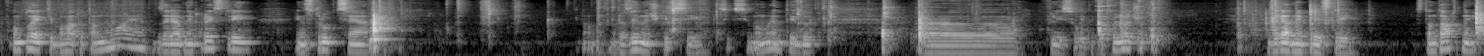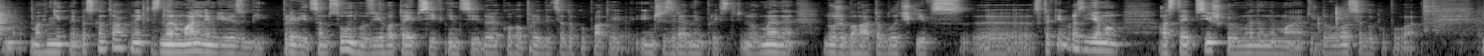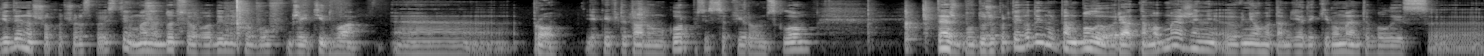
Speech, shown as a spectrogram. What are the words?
В комплекті багато там немає. Зарядний пристрій, інструкція. Там резиночки, всі, ці всі моменти йдуть. Е, Флісовий такий кульочок. Зарядний пристрій стандартний, магнітний безконтактний з нормальним USB. Привіт Samsung з його Type-C в кінці, до якого прийдеться докупати інший зарядний пристрій. Ну, в мене дуже багато блочків з, е, з таким роз'ємом, а з Type-C-шкою в мене немає, тож довелося би купувати. Єдине, що хочу розповісти, в мене до цього годинника був JT2 е, Pro, який в титановому корпусі з сапфіровим склом. Теж був дуже крутий годинник, там було ряд там обмежень. В нього там є такі моменти були з е,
